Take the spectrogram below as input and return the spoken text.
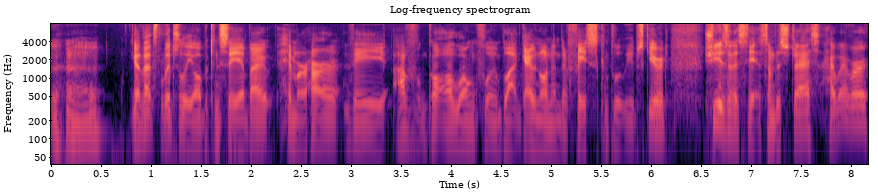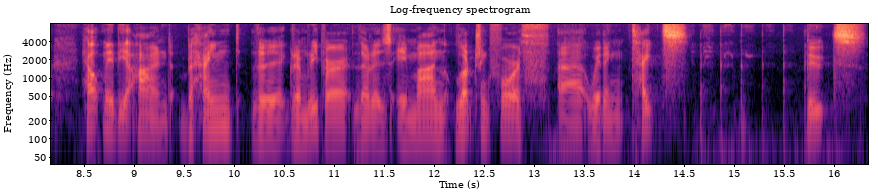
Uh-huh. Yeah, that's literally all we can say about him or her. They have got a long flowing black gown on and their face is completely obscured. She is in a state of some distress. However, help may be at hand. Behind the Grim Reaper, there is a man lurching forth uh, wearing tights, boots,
